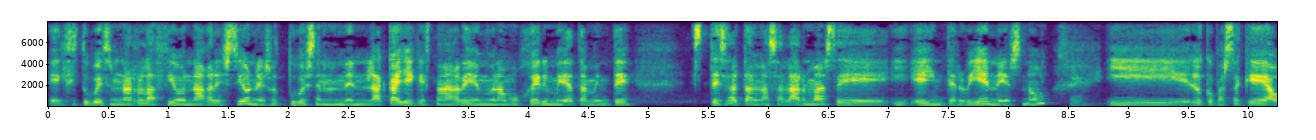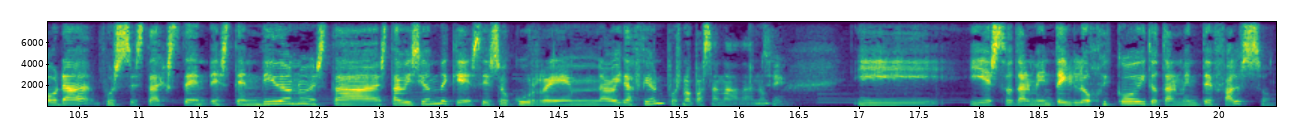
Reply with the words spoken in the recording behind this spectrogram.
eh, si tú ves en una relación agresiones o tú ves en, en la calle que están agrediendo a una mujer, inmediatamente te saltan las alarmas eh, e intervienes, ¿no? Sí. Y lo que pasa que ahora pues está exten- extendido, ¿no? Esta, esta visión de que si eso ocurre en la habitación, pues no pasa nada, ¿no? Sí, Y, y es totalmente ilógico y totalmente falso.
